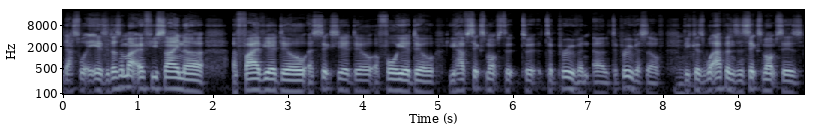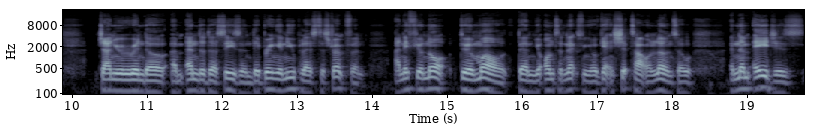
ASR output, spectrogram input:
That's what it is. It doesn't matter if you sign a, a five year deal, a six year deal, a four year deal. You have six months to, to, to prove and uh, to prove yourself. Mm. Because what happens in six months is January window, um, end of the season, they bring in new players to strengthen. And if you're not doing well, then you're on to the next thing. You're getting shipped out on loan. So, in them ages,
